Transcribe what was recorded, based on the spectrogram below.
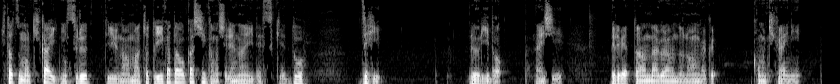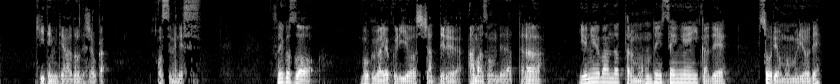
一つの機会にするっていうのは、まあ、ちょっと言い方はおかしいかもしれないですけどぜひルーリードないしベルベット・アンダーグラウンドの音楽この機会に聴いてみてはどうでしょうか。おすすめです。それこそ僕がよく利用しちゃってる Amazon でだったら輸入版だったらもう本当に1000円以下で送料も無料で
